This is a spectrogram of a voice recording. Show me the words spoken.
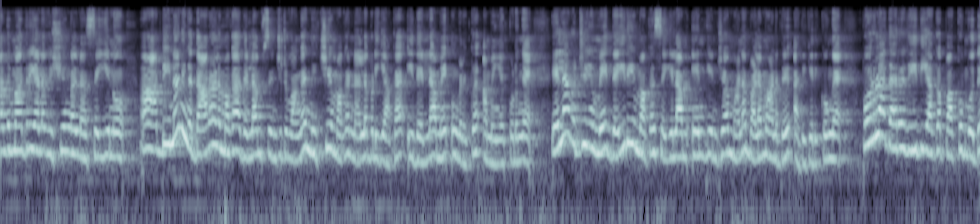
அந்த மாதிரியான விஷயங்கள் நான் செய்யணும். அப்படின்னா நீங்கள் தாராளமாக அதெல்லாம் செஞ்சுட்டு வாங்க. நிச்சயமாக நல்லபடியாக இது எல்லாமே உங்களுக்கு அமைய கொடுங்க. எல்லாவற்றையுமே தைரியமாக செய்யலாம் என்கின்ற மனபலமானது அதிகரிக்குங்க. பொருளாதார ரீதியாக பார்க்கும்போது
